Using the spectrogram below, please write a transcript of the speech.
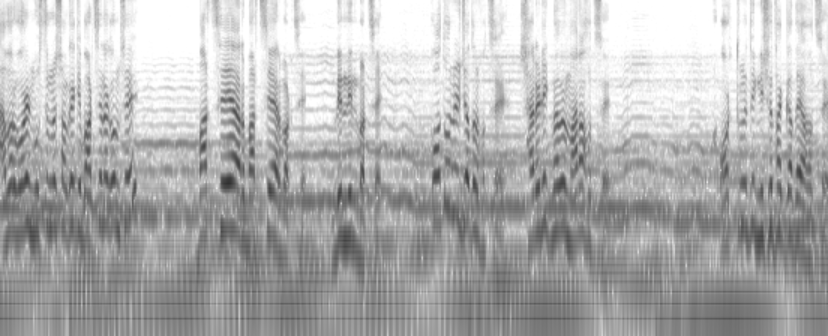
আবার বলেন, মুসলিমদের সংখ্যা কি বাড়ছে না কমছে? বাড়ছে আর বাড়ছে আর বাড়ছে, দিন দিন বাড়ছে। কত নির্যাতন হচ্ছে? শারীরিকভাবে মারা হচ্ছে। অর্থনৈতিক নিষেধাজ্ঞা দেওয়া হচ্ছে।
